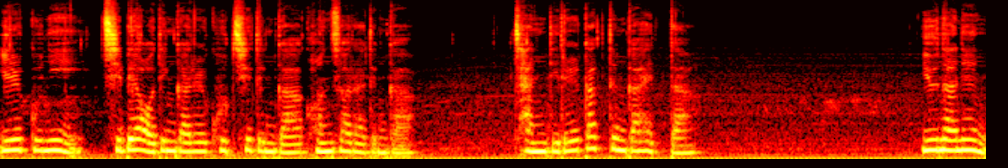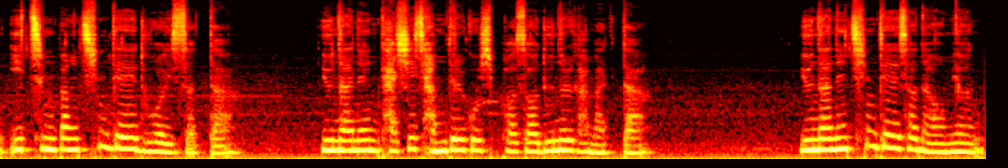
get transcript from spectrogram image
일꾼이 집의 어딘가를 고치든가 건설하든가 잔디를 깎든가 했다. 유나는 2층 방 침대에 누워 있었다. 유나는 다시 잠들고 싶어서 눈을 감았다. 유나는 침대에서 나오면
